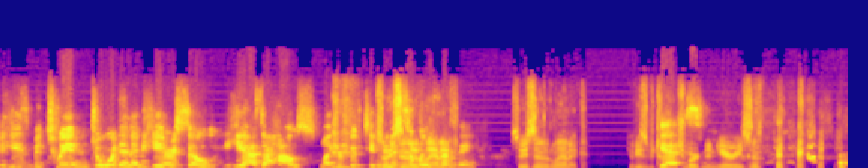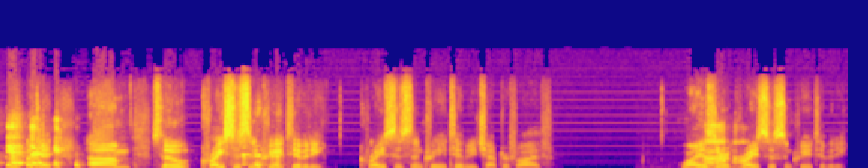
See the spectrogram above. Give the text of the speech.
he's between Jordan and here, so he has a house like 15 So he's minutes in away Atlantic. from me. So he's in Atlantic. If he's between Yes. Jordan and here, he's in okay. Um, so crisis and creativity. Crisis and creativity, chapter five. Why is there a Uh-huh. crisis in creativity?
